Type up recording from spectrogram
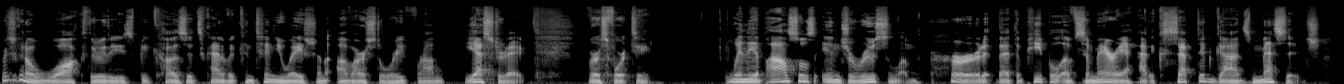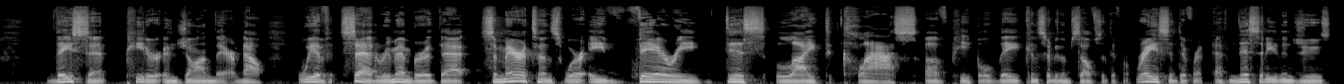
We're just going to walk through these because it's kind of a continuation of our story from yesterday. Verse 14. When the apostles in Jerusalem heard that the people of Samaria had accepted God's message, they sent Peter and John there. Now, we have said, remember, that Samaritans were a very disliked class of people. They considered themselves a different race, a different ethnicity than Jews.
